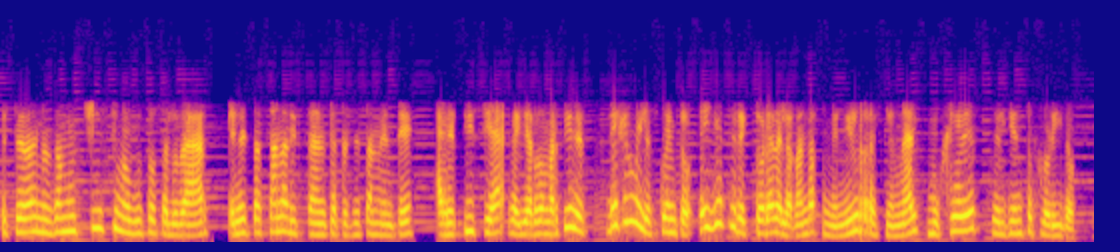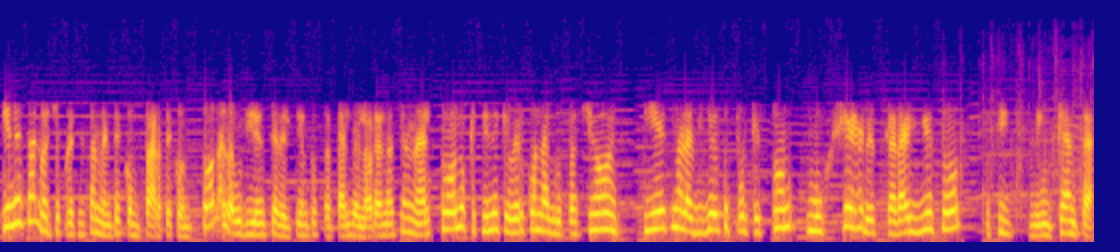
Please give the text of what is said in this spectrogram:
Esteban, nos da muchísimo gusto saludar en esta sana distancia precisamente a Leticia Gallardo Martínez. Déjenme les cuento, ella es directora de la banda femenil regional Mujeres del Viento Florido, quien esta noche precisamente comparte con toda la audiencia del tiempo estatal de la hora nacional todo lo que tiene que ver con la agrupación. Y es maravilloso porque son mujeres, caray, y eso sí, me encanta.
